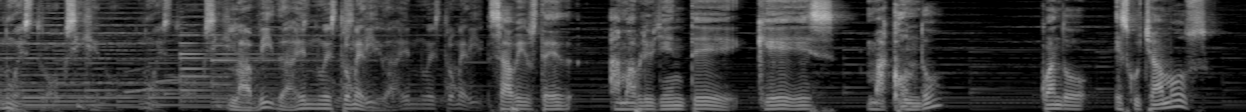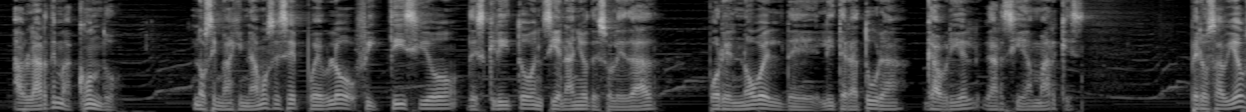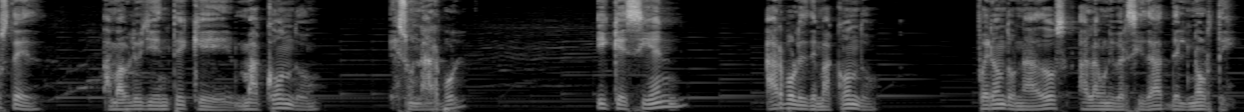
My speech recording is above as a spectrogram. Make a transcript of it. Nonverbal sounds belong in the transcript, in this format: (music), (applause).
nuestro oxígeno, nuestro oxígeno. La vida en nuestro medio. en nuestro medio. ¿Sabe usted, amable oyente, qué es Macondo? Cuando escuchamos hablar de Macondo, nos imaginamos ese pueblo ficticio descrito en Cien años de soledad por el Nobel de Literatura Gabriel García Márquez. Pero ¿sabía usted, amable oyente, que Macondo es un árbol? Y que 100 árboles de Macondo fueron donados a la Universidad del Norte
